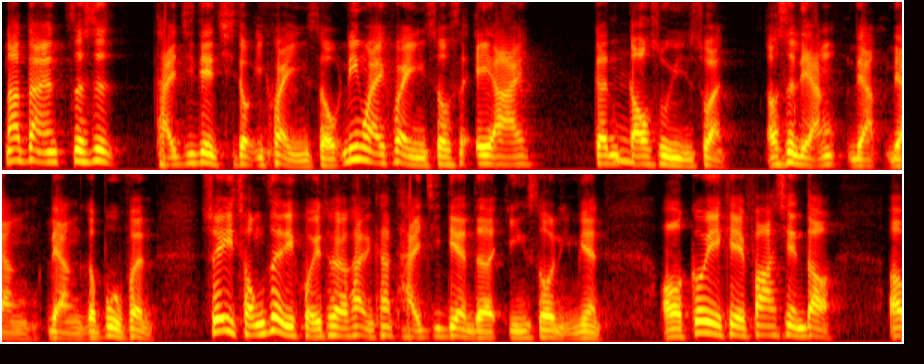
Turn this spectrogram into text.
那当然这是台积电其中一块营收，另外一块营收是 AI 跟高速运算，而是两两两两个部分。所以从这里回推来看，你看台积电的营收里面，哦，各位可以发现到。呃，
